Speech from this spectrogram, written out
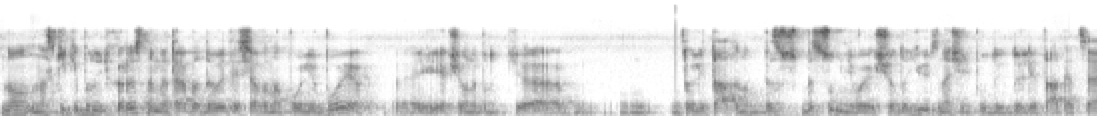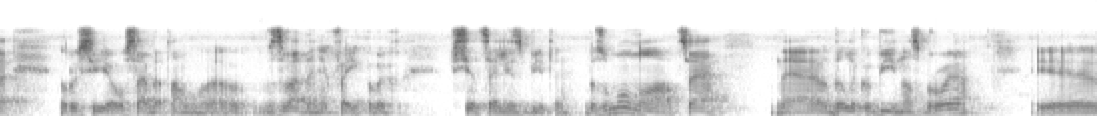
Ну наскільки будуть корисними, треба дивитися на полі бою. Е, Якщо вони будуть е, долітати, ну без, без сумніву, якщо дають, значить будуть долітати. Це Росія у себе там е, в зведеннях фейкових всі цілі збіти. Безумовно, це далекобійна зброя. Е,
